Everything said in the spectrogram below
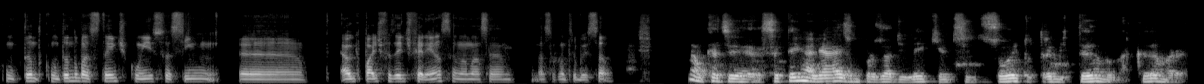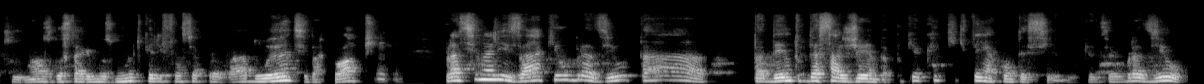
contando, contando bastante com isso, assim, uh, é o que pode fazer diferença na nossa, nossa contribuição? Não, quer dizer, você tem, aliás, um projeto de lei 518 tramitando na Câmara, que nós gostaríamos muito que ele fosse aprovado antes da COP, uhum. para sinalizar que o Brasil está tá dentro dessa agenda. Porque o que, que tem acontecido? Quer dizer, o Brasil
